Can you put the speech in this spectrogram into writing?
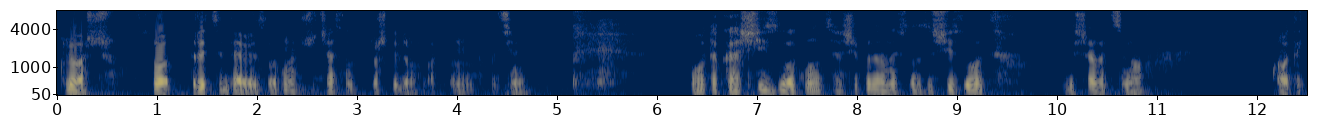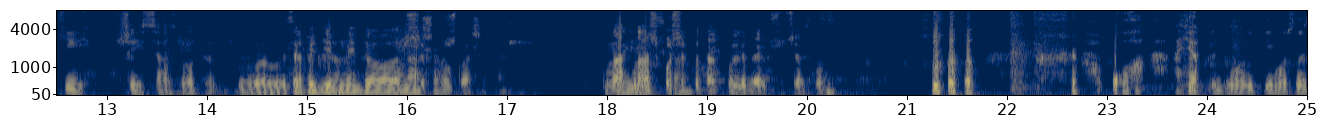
кльош 139 злот. Ну, якщо чесно, трошки дороговато на таку ціну. О, така 6 злот. Ну, це ще куди не йшла за 6 злот. Дешева ціна. Отакий 60 злот. Велика Це подібний до кошик нашого кошика. На, наш кошик отак виглядає, якщо чесно. О, а я придумав, який можна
